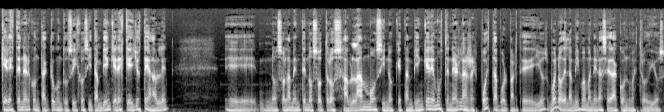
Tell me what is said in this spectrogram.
querés tener contacto con tus hijos y también querés que ellos te hablen, eh, no solamente nosotros hablamos, sino que también queremos tener la respuesta por parte de ellos. Bueno, de la misma manera se da con nuestro Dios.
